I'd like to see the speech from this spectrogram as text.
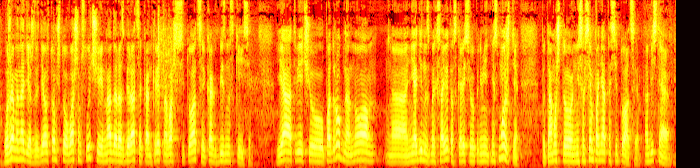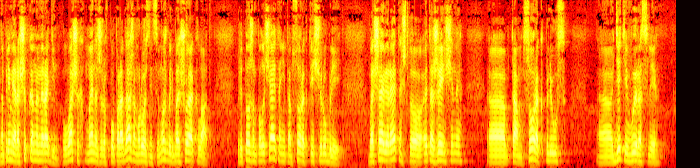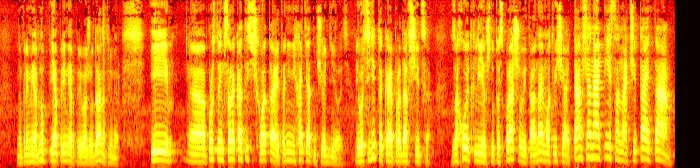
Уважаемая Надежда, дело в том, что в вашем случае надо разбираться конкретно в вашей ситуации, как в бизнес-кейсе. Я отвечу подробно, но э, ни один из моих советов, скорее всего, вы применить не сможете, потому что не совсем понятна ситуация. Объясняю. Например, ошибка номер один. У ваших менеджеров по продажам розницы может быть большой оклад. Предположим, получают они там 40 тысяч рублей. Большая вероятность, что это женщины, э, там 40 плюс, дети выросли, например. Ну, я пример привожу, да, например. И Э, просто им 40 тысяч хватает, они не хотят ничего делать. И вот сидит такая продавщица, заходит клиент, что-то спрашивает, а она ему отвечает, там все написано, читай там.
